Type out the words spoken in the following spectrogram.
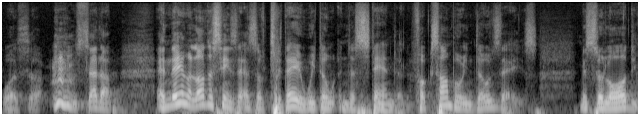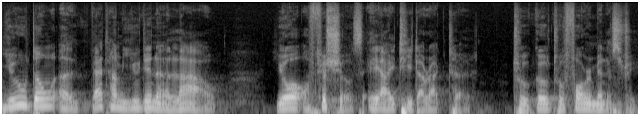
was uh, set up. And then a lot of things as of today, we don't understand it. For example, in those days, Mr. Lord, you don't, uh, that time you didn't allow your officials, AIT director, to go to foreign ministry.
